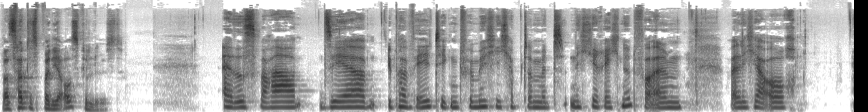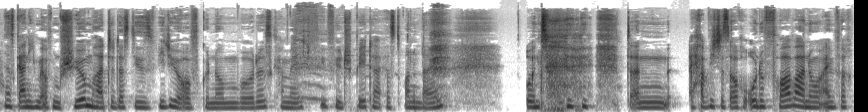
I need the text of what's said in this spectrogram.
Was hat es bei dir ausgelöst? Also es war sehr überwältigend für mich. Ich habe damit nicht gerechnet, vor allem weil ich ja auch das gar nicht mehr auf dem Schirm hatte, dass dieses Video aufgenommen wurde. Es kam ja echt viel, viel später erst online. Und dann habe ich das auch ohne Vorwarnung einfach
